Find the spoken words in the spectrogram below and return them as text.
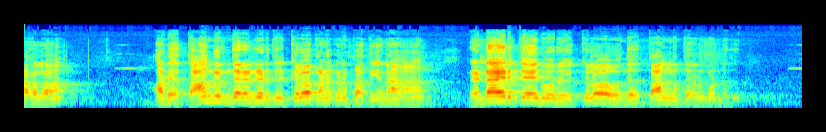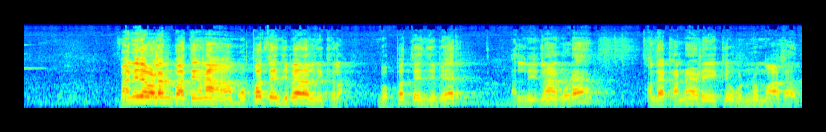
அகலம். அப்படியே தாங்கும் திறன் எடுத்து கிலோ கணக்குன்னு பார்த்தீங்கன்னா ரெண்டாயிரத்தி ஐநூறு கிலோ வந்து தாங்கும் திறன் கொண்டது. மனித வளம்னு பார்த்தீங்கன்னா முப்பத்தஞ்சு பேர் அதில் நிற்கலாம். முப்பத்தஞ்சு பேர் அதில் நின்னா கூட அந்த கண்ணாடிக்கு ஒன்றும் ஆகாது.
